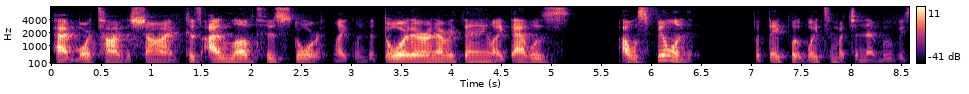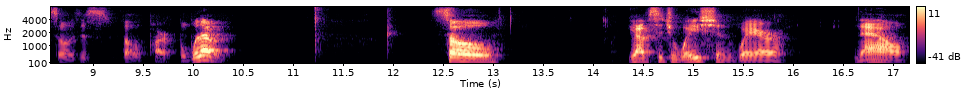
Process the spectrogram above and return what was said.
had more time to shine because I loved his story. Like when the daughter and everything, like that was, I was feeling it. But they put way too much in that movie, so it just fell apart. But whatever. So you have a situation where now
